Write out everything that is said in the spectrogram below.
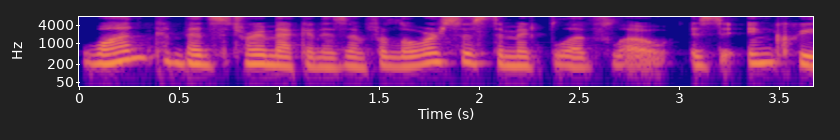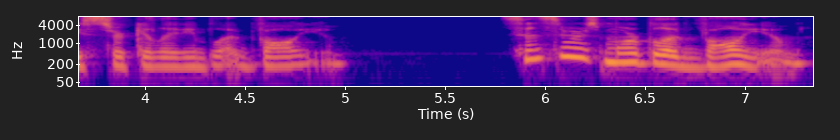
One compensatory mechanism for lower systemic blood flow is to increase circulating blood volume. Since there is more blood volume,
